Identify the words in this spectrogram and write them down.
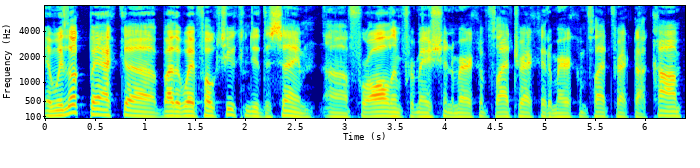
And we look back, uh, by the way, folks, you can do the same. Uh, for all information, American Flat Track at AmericanFlatTrack.com.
